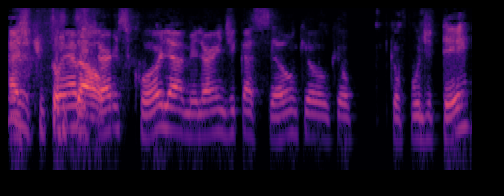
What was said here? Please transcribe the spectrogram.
acho que foi Total. a melhor escolha, a melhor indicação que eu, que eu, que eu pude ter.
